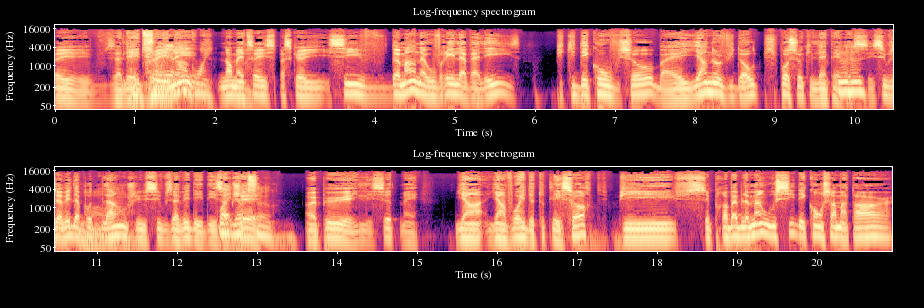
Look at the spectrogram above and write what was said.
vous allez être gêné. en. Non, mais tu sais, c'est parce que s'ils vous demandent à ouvrir la valise puis qu'ils découvrent ça, ben il y en a vu d'autres, puis c'est pas ça qui l'intéresse. Mhm. Et Si vous avez de la poudre blanche et si vous avez des, des Ouais, objets un peu illicites, mais il en, il envoie de toutes les sortes. Puis c'est probablement aussi des consommateurs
